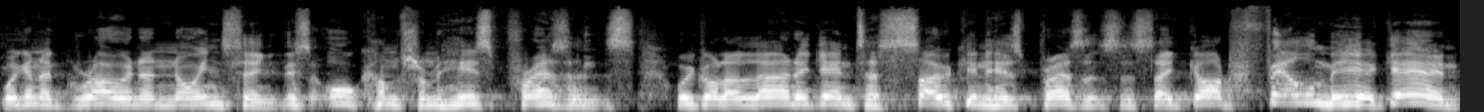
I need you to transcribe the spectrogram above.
We're going to grow in anointing. This all comes from His presence. We've got to learn again to soak in His presence and say, God, fill me again.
